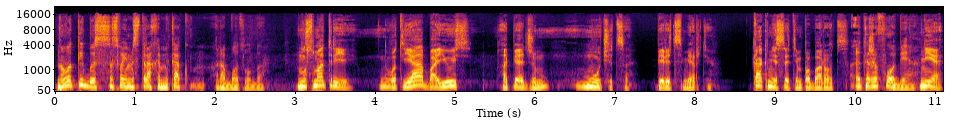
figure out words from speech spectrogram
Но вот ты бы со своими страхами как работал бы? Ну, смотри, вот я боюсь, опять же, мучиться перед смертью. Как мне с этим побороться? Это же фобия. Не,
